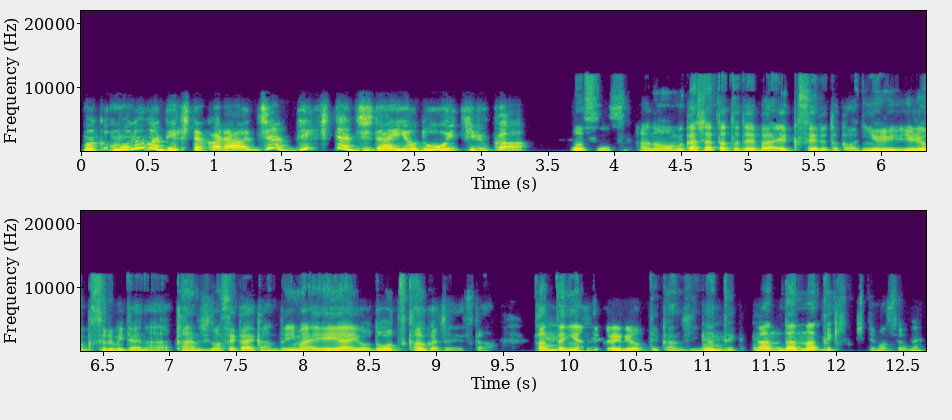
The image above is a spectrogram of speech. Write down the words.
まあ、ものができたから、じゃあできた時代をどう生きるか。そうです。あの、昔だったら例えば Excel とかを入入力するみたいな感じの世界観と、今 AI をどう使うかじゃないですか。勝手にやってくれるよって感じになって、うんだんだんなってきてますよね。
